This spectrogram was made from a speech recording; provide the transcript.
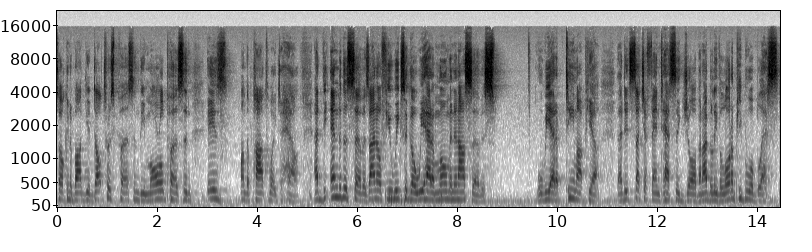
talking about the adulterous person, the immoral person is on the pathway to hell. At the end of the service, I know a few weeks ago we had a moment in our service where we had a team up here that did such a fantastic job, and I believe a lot of people were blessed.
